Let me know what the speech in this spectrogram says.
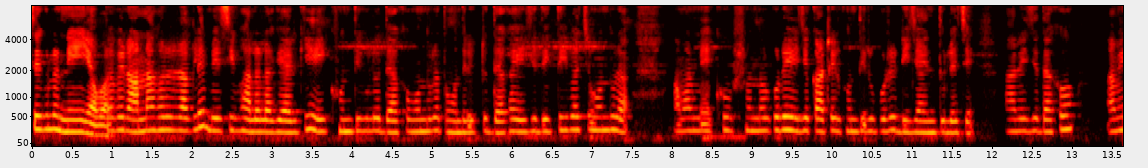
সেগুলো নেই আবার। তবে রান্নাঘরে রাখলে বেশি ভালো লাগে আর কি। এই খুন্তিগুলো দেখো বন্ধুরা, তোমাদের একটু দেখাই, এই যে দেখতেই পাচ্ছ বন্ধুরা আমার মেয়ে খুব সুন্দর করে এই যে কাঠের খুন্তির উপরে ডিজাইন তুলেছে। আর এই যে দেখো, আমি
